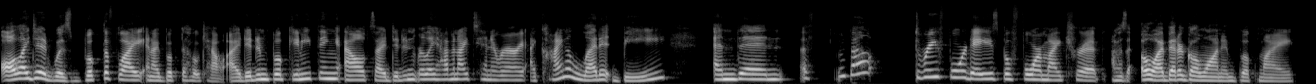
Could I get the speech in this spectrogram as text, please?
all I did was book the flight and I booked the hotel. I didn't book anything else. I didn't really have an itinerary. I kind of let it be. And then about three, four days before my trip, I was like, oh, I better go on and book my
